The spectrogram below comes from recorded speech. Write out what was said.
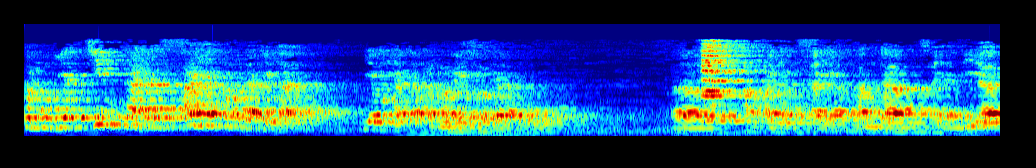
kemudian cinta dan sayang kepada kita. Dia mengatakan, wahai saudaraku, uh, apa yang saya pandang, saya lihat,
